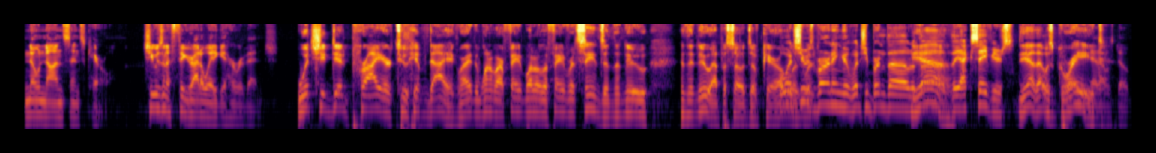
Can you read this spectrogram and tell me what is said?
no nonsense Carol. She was gonna figure out a way to get her revenge. Which she did prior to him dying. Right. One of our favorite, one of the favorite scenes in the new, in the new episodes of Carol. when she was when- burning, when she burned the the, Yeah. the ex saviors. Yeah, that was great. Yeah, that was dope.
